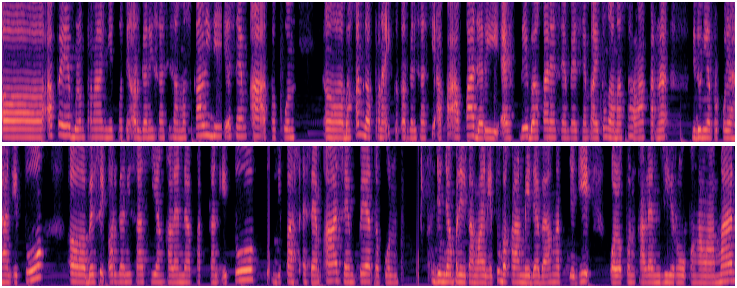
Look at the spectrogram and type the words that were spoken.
uh, apa ya belum pernah ngikutin organisasi sama sekali di SMA ataupun uh, bahkan nggak pernah ikut organisasi apa-apa dari SD bahkan SMP SMA itu nggak masalah karena di dunia perkuliahan itu uh, basic organisasi yang kalian dapatkan itu di pas SMA SMP ataupun jenjang pendidikan lain itu bakalan beda banget. Jadi walaupun kalian zero pengalaman,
